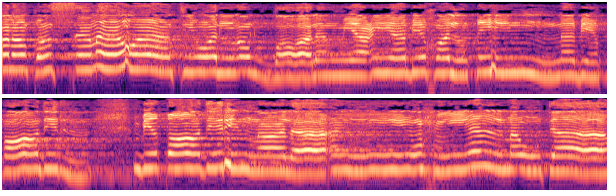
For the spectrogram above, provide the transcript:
خلق السماوات والأرض ولم يعي بخلقهن بقادر بقادر على أن يحيي الموتى.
